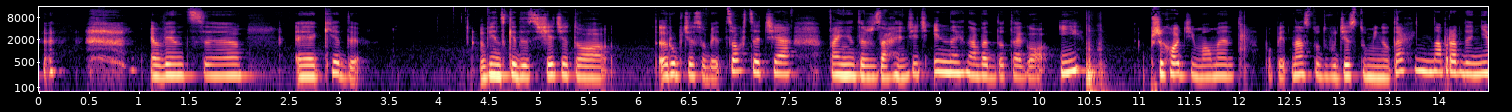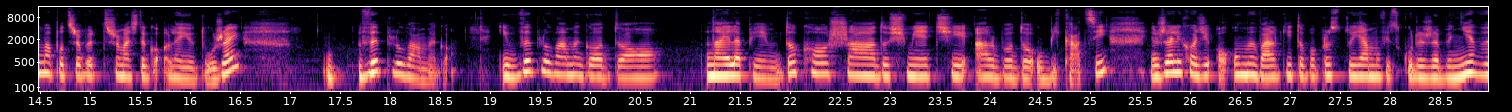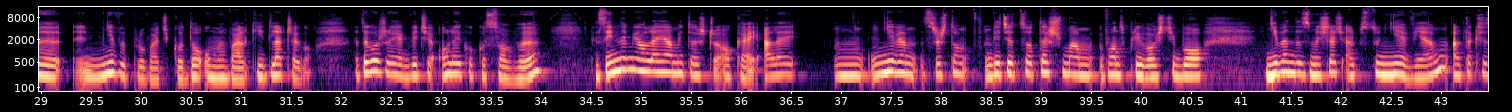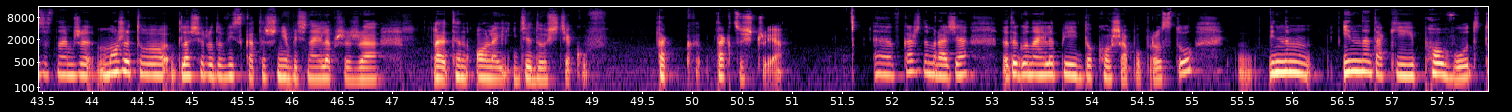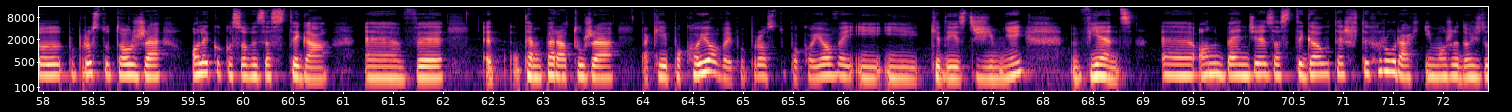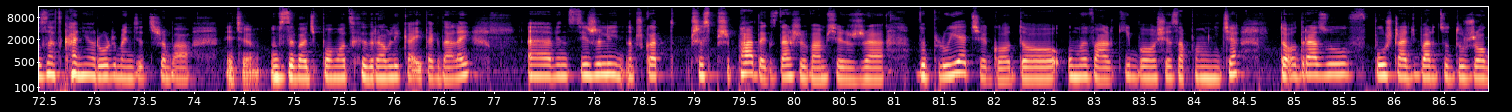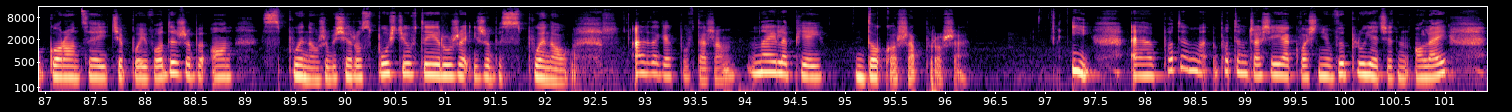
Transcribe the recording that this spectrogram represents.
więc e, e, kiedy? Więc kiedy siecie, to róbcie sobie co chcecie. Fajnie też zachęcić innych nawet do tego i przychodzi moment po 15-20 minutach i naprawdę nie ma potrzeby trzymać tego oleju dłużej. Wypluwamy go i wypluwamy go do najlepiej do kosza, do śmieci albo do ubikacji. Jeżeli chodzi o umywalki, to po prostu ja mówię z góry, żeby nie, wy, nie wypluwać go do umywalki. Dlaczego? Dlatego, że jak wiecie, olej kokosowy z innymi olejami to jeszcze ok, ale nie wiem, zresztą wiecie co, też mam wątpliwości, bo nie będę zmyślać, ale po prostu nie wiem, ale tak się zastanawiam, że może to dla środowiska też nie być najlepsze, że e, ten olej idzie do ścieków. Tak, tak coś czuję. E, w każdym razie, dlatego najlepiej do kosza po prostu. Innym, inny taki powód to po prostu to, że olej kokosowy zastyga e, w e, temperaturze takiej pokojowej, po prostu pokojowej i, i kiedy jest zimniej, więc on będzie zastygał też w tych rurach i może dojść do zatkania rur, będzie trzeba, wiecie, wzywać pomoc, hydraulika i tak dalej. E, więc jeżeli na przykład przez przypadek zdarzy Wam się, że wyplujecie go do umywalki, bo się zapomnicie, to od razu wpuszczać bardzo dużo gorącej, ciepłej wody, żeby on spłynął, żeby się rozpuścił w tej rurze i żeby spłynął. Ale tak jak powtarzam, najlepiej do kosza, proszę. I e, po, tym, po tym czasie, jak właśnie wyplujecie ten olej,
